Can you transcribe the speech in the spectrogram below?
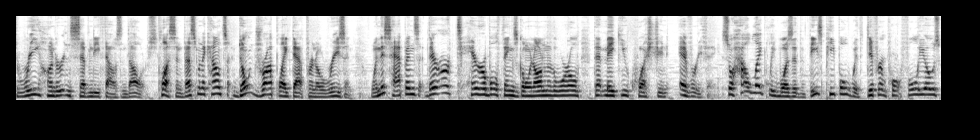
$370,000. Plus, investment accounts don't drop like that for no reason. When this happens, there are terrible things going on in the world that make you question everything. So how likely was it that these people with different portfolios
